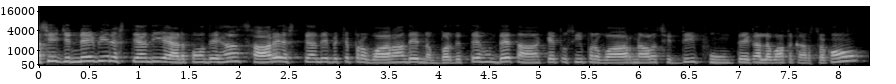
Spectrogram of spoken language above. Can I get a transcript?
ਅਸੀਂ ਜਿੰਨੇ ਵੀ ਰਿਸ਼ਤਿਆਂ ਦੀ ਐਡ ਪਾਉਂਦੇ ਹਾਂ, ਸਾਰੇ ਰਿਸ਼ਤਿਆਂ ਦੇ ਵਿੱਚ ਪਰਿਵਾਰਾਂ ਦੇ ਨੰਬਰ ਦਿੱਤੇ ਹੁੰਦੇ ਤਾਂ ਕਿ ਤੁਸੀਂ ਪਰਿਵਾਰ ਨਾਲ ਸਿੱਧੀ ਫੋਨ ਤੇ ਗੱਲਬਾਤ ਕਰ ਸਕੋ।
